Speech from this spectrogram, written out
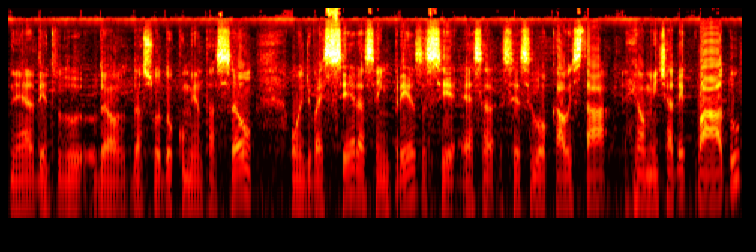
né, dentro do, da, da, sua documentação, onde vai ser essa empresa, se, essa, se esse local está realmente adequado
